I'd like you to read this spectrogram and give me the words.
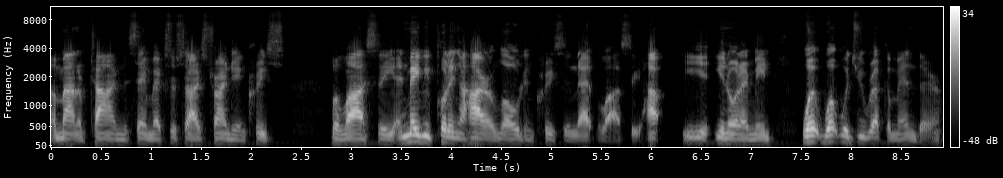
amount of time, the same exercise, trying to increase velocity and maybe putting a higher load, increasing that velocity. How you know what I mean? What what would you recommend there?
